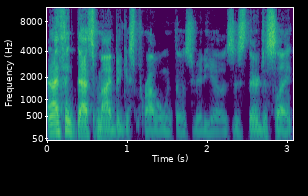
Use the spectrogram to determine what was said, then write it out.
And i think that's my biggest problem with those videos is they're just like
